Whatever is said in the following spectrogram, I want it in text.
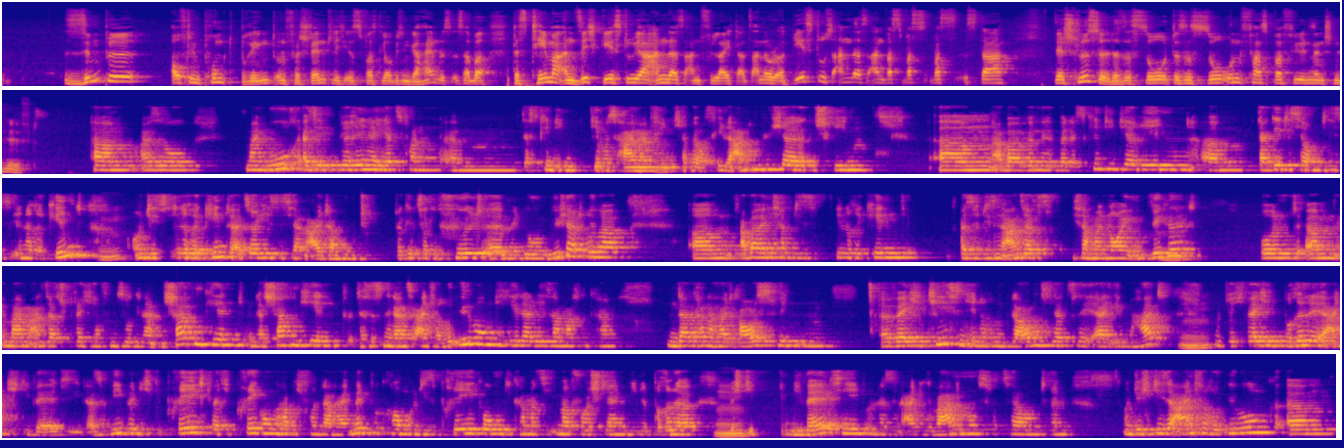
simpel auf den Punkt bringt und verständlich ist, was glaube ich ein Geheimnis ist. Aber das Thema an sich gehst du ja anders an vielleicht als andere oder gehst du es anders an? Was, was, was ist da der Schlüssel, dass es so, dass es so unfassbar vielen Menschen hilft? Ähm, also mein Buch, also wir reden ja jetzt von ähm, Das Kind in muss Heimat finden. Ich habe ja auch viele andere Bücher geschrieben. Ähm, aber wenn wir über das Kind in dir reden, ähm, da geht es ja um dieses innere Kind. Mhm. Und dieses innere Kind als solches ist ja ein alter Hut. Da gibt es ja gefühlt äh, Millionen Bücher drüber. Ähm, aber ich habe dieses innere Kind, also diesen Ansatz, ich sag mal, neu entwickelt. Mhm. Und ähm, in meinem Ansatz spreche ich auch vom sogenannten Schattenkind. Und das Schattenkind, das ist eine ganz einfache Übung, die jeder Leser machen kann. Und da kann er halt rausfinden, äh, welche tiefen inneren Glaubenssätze er eben hat mhm. und durch welche Brille er eigentlich die Welt sieht. Also wie bin ich geprägt, welche Prägungen habe ich von daheim mitbekommen und diese Prägungen, die kann man sich immer vorstellen wie eine Brille, mhm. durch die in die Welt sieht und da sind einige Wahrnehmungsverzerrungen drin. Und durch diese einfache Übung ähm,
